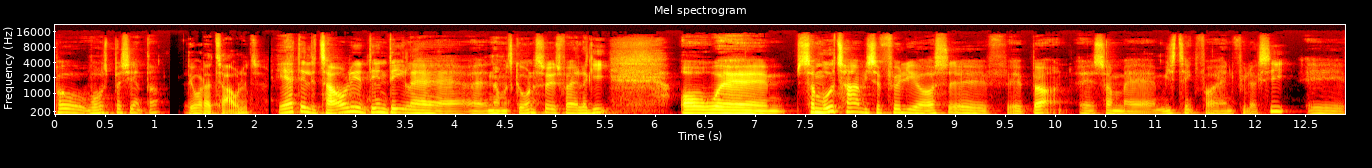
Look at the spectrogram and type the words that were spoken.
på vores patienter. Det var da tavligt. Ja, det er lidt tavligt. Det er en del af, øh, når man skal undersøges for allergi. Og øh, så modtager vi selvfølgelig også øh, børn, øh, som er mistænkt for anafylaksi, øh,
